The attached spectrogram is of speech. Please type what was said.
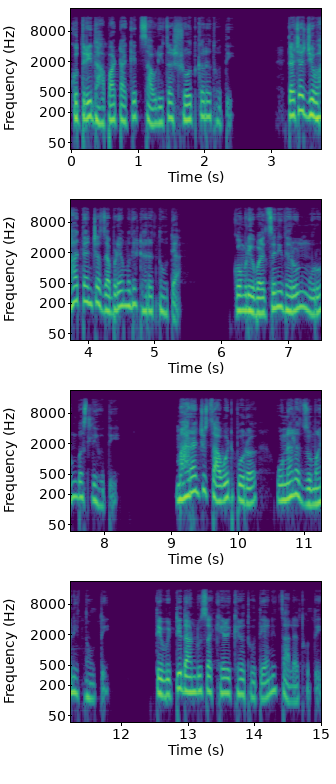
कुत्री धापा टाकीत सावलीचा शोध करत होती. त्याच्या जिव्हा त्यांच्या जबड्यामध्ये ठरत नव्हत्या. कोंबडी वळचणी धरून मुरून बसली होती. महाराजची चावट पोरं उन्हाला जुमानीत नव्हती. ते विट्टी दांडूचा खेळ खेळत होते आणि चालत होते.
